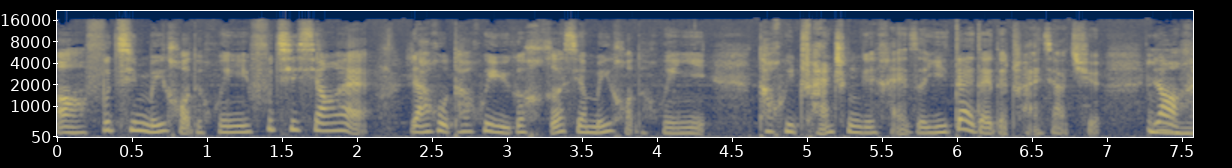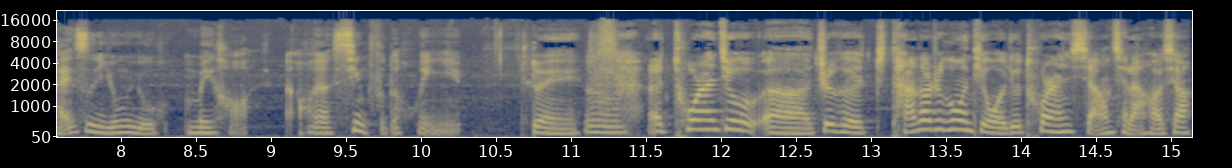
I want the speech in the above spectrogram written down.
啊，夫妻美好的婚姻，夫妻相爱，然后他会有一个和谐美好的婚姻，他会传承给孩子，一代代的传下去，让孩子拥有美好、好像幸福的婚姻。对，嗯呃，突然就呃，这个谈到这个问题，我就突然想起来，好像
